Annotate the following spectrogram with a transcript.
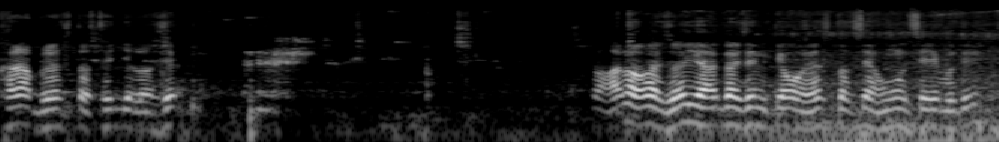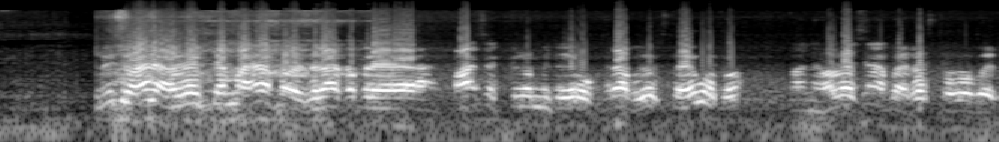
ખરાબ રસ્તો થઈ ગયેલો છે. તો હાલો હવે જોઈએ આગળ જઈને કેવો રસ્તો છે, શું છે એ બધી. મિત્રો હાલે, હવે તેમાં હે પણ જરાક આપણે પાંસઠ કિલોમીટર એવો ખરાબ રસ્તો આવ્યો હતો. અને હવે છે ને રસ્તો વગર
